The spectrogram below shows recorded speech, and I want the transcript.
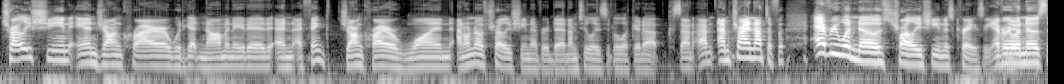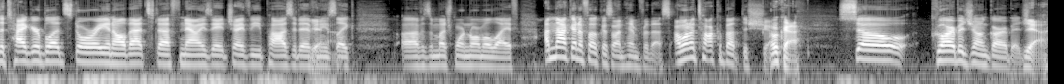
Charlie Sheen and Jon Cryer would get nominated, and I think Jon Cryer won. I don't know if Charlie Sheen ever did. I'm too lazy to look it up because I'm, I'm trying not to. F- Everyone knows Charlie Sheen is crazy. Everyone Yeah. knows the Tiger Blood story and all that stuff. Now he's HIV positive, and he's like uh, has a much more normal life. I'm not going to focus on him for this. I want to talk about the show. Okay. So garbage on garbage. Yeah.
